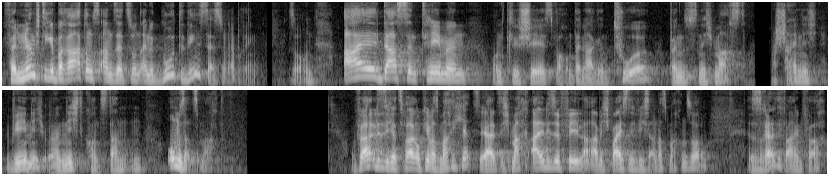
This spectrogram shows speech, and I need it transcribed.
vernünftige Beratungsansätze und eine gute Dienstleistung erbringen. So, und all das sind Themen und Klischees, warum deine Agentur, wenn du es nicht machst, wahrscheinlich wenig oder nicht konstanten Umsatz macht. Und für alle, die sich jetzt fragen, okay, was mache ich jetzt? Ja, also ich mache all diese Fehler, aber ich weiß nicht, wie ich es anders machen soll. Es ist relativ einfach.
